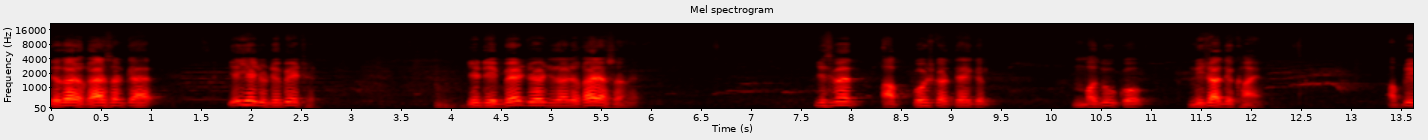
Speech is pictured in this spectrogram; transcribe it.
جدال غیر احسن کیا ہے یہی ہے جو ڈبیٹ ہے یہ ڈبیٹ جو ہے جدال غیر احسن ہے جس میں آپ کوشش کرتے ہیں کہ مدعو کو نیچا دکھائیں اپنی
